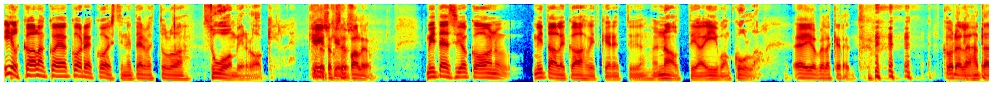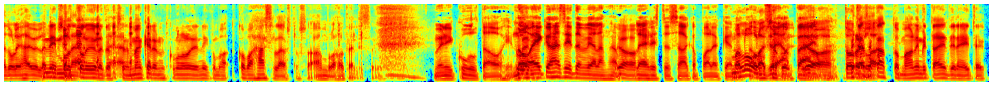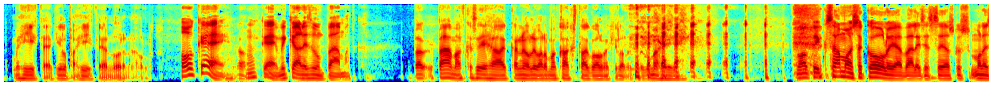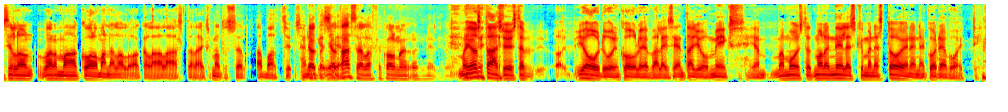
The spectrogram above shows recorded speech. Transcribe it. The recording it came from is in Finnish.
Ilkka Alanko ja Kode Koistinen, tervetuloa Suomi-rokille. Kiitoksia kiitos. paljon. Mites joko on mitalikahvit keretty ja nauttia Iivon kullalle? Ei ole vielä keretty. Kodellehan tämä tuli ihan niin, yllätyksenä. mulle tuli yllätyksenä. Mä en kerännyt, kun mulla oli niin kova, kova häsläys tuossa aamulla hotellissa. Meni kulta ohi. No Tuli- eiköhän siitä vielä Joo. lehdistössä aika paljon kerrota. Mä luulen, että joku, päivän. joo, Pitäisi todella, katsoa. Mä oon nimittäin entinen itse hiihtäjä, kilpahiihtäjä nuorena ollut. Okei, okei. Mikä oli sun päämatka? Pä- Päämatka siihen aikaan, ne oli varmaan 203 kilometriä, kun mä. me oltiin samoissa koulujen välisessä joskus, mä olin silloin varmaan kolmannella luokalla ala-asteella, eikö mä oltu se about sen Jot, jotain sellaista kolme, neljä. Mä jostain syystä jouduin koulujen väliin, en tajua miksi. Ja mä muistan, että mä olin 42. ja Kode voitti.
